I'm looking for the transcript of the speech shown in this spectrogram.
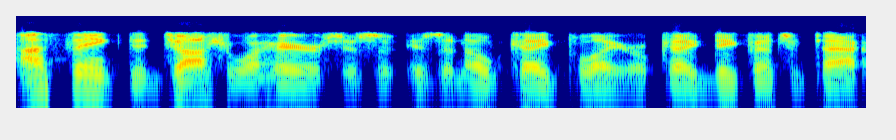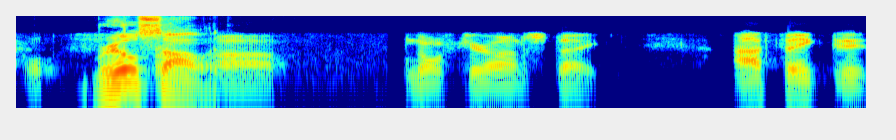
I think that Joshua Harris is is an okay player, okay, defensive tackle. Real from, solid. Uh, North Carolina State. I think that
